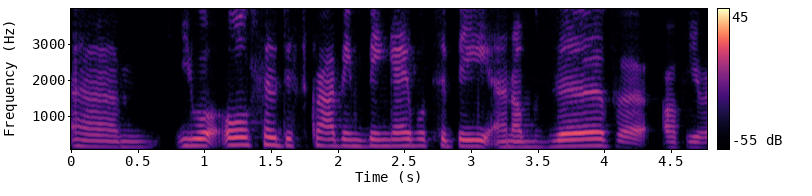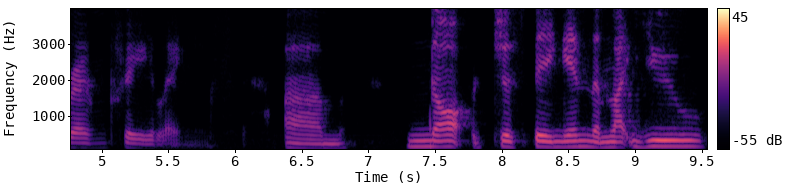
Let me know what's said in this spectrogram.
um you were also describing being able to be an observer of your own feelings um not just being in them. Like you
